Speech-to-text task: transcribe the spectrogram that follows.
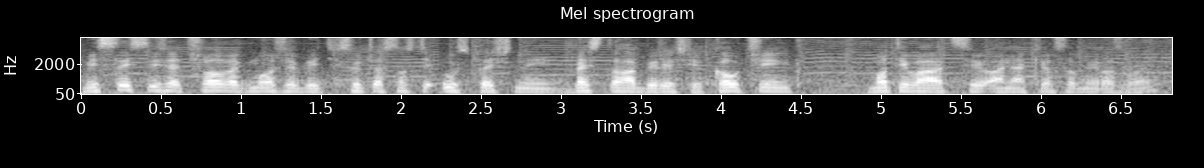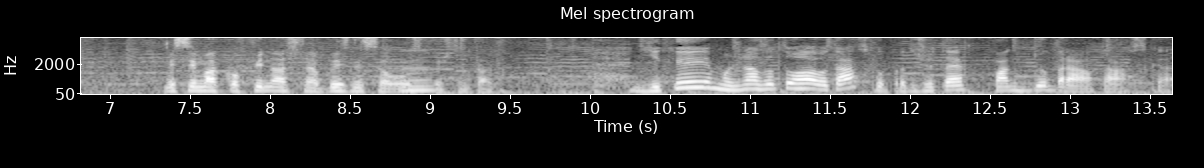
Myslíš si, že člověk může být v současnosti úspěšný bez toho, aby řešil coaching, motivaci a nějaký osobní rozvoj? Myslím jako finančně a biznisově hmm. úspěšný, tak. Díky možná za tuhle otázku, protože to je fakt dobrá otázka.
